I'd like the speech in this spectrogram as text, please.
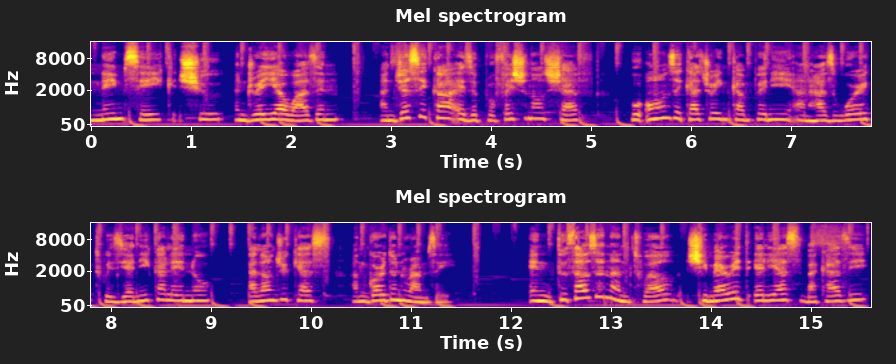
namesake shoe, Andrea Wazen, and Jessica is a professional chef who owns a catering company and has worked with Yannick Aleno, Alain Ducasse, and Gordon Ramsay. In 2012, she married Elias Bakhazi,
